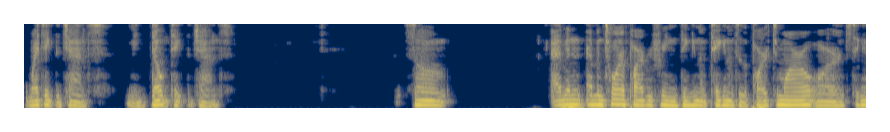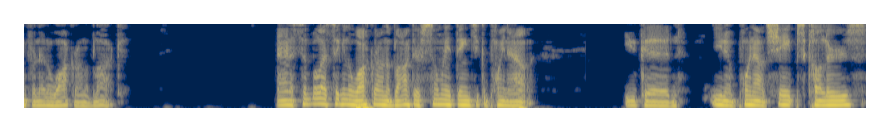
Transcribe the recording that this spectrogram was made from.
Why take the chance? I mean, don't take the chance. So I've been I've been torn apart between thinking of taking him to the park tomorrow or just taking him for another walk around the block. And as simple as taking a walk around the block, there's so many things you could point out. You could, you know, point out shapes, colors,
